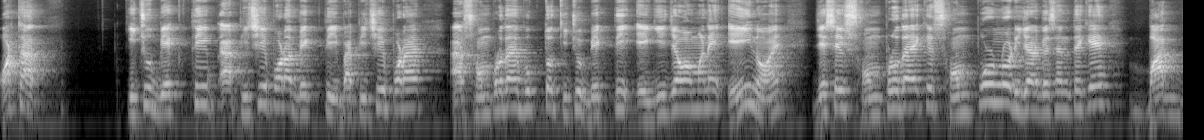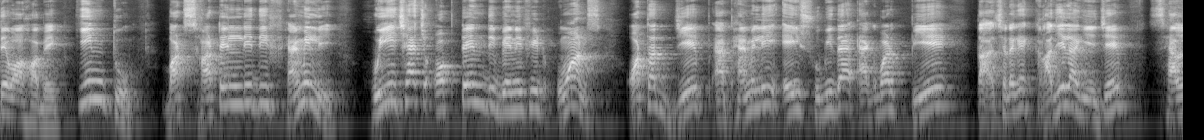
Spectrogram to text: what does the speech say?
অর্থাৎ কিছু ব্যক্তি পিছিয়ে পড়া ব্যক্তি বা পিছিয়ে পড়া সম্প্রদায়ভুক্ত কিছু ব্যক্তি এগিয়ে যাওয়া মানে এই নয় যে সেই সম্প্রদায়কে সম্পূর্ণ রিজার্ভেশন থেকে বাদ দেওয়া হবে। কিন্তু but certainly the family which has obtained the benefit once অর্থাৎ যে ফ্যামিলি এই সুবিধা একবার পেয়ে তা, সেটাকে কাজে লাগিয়েছে shall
